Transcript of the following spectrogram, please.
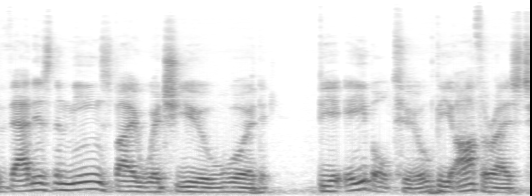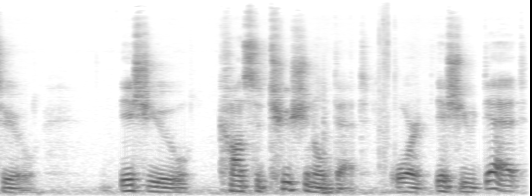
that is the means by which you would be able to be authorized to issue constitutional debt or issue debt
